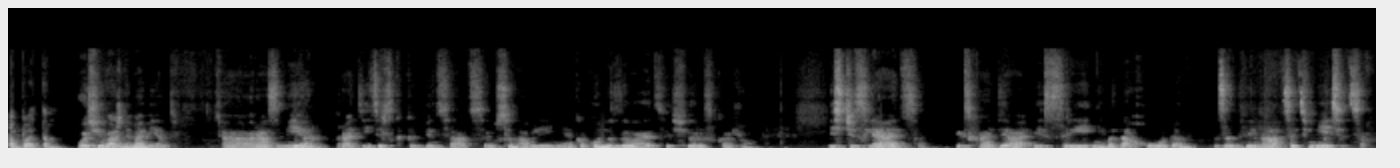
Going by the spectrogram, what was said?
об этом? Очень важный момент – размер родительской компенсации, усыновления, как он называется, еще расскажу, исчисляется исходя из среднего дохода за 12 месяцев.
